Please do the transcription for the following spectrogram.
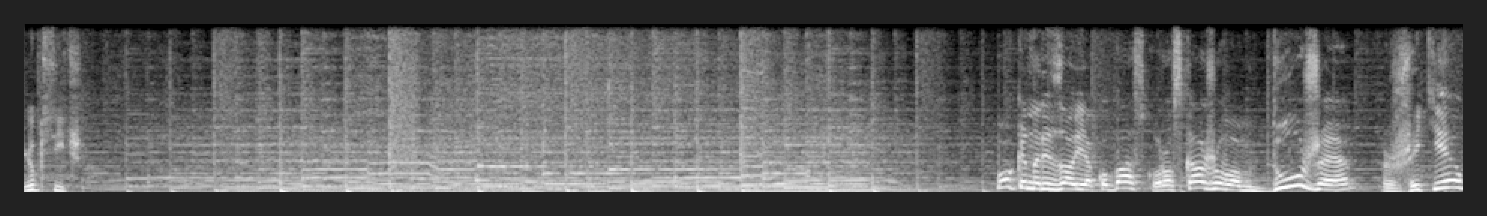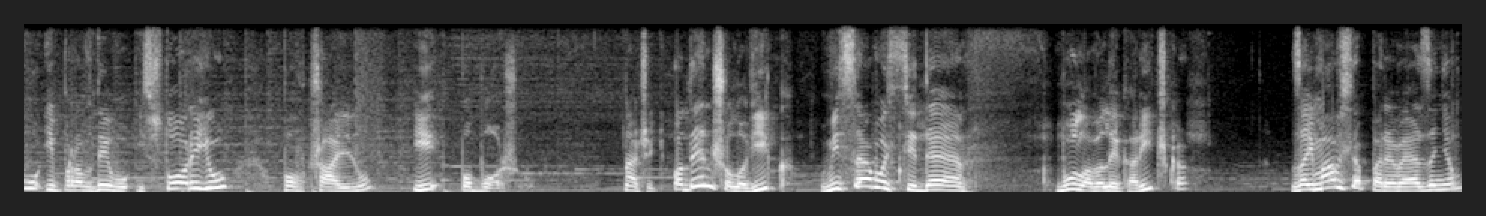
люксічна. Поки нарізаю я кобаску, розкажу вам дуже життєву і правдиву історію, повчальну і побожну. Значить, один чоловік в місцевості, де була велика річка, займався перевезенням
